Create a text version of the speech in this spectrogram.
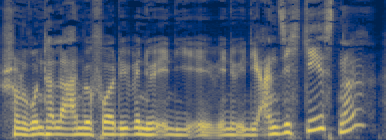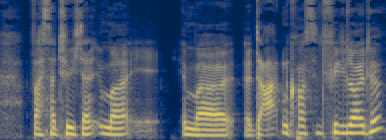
schon runterladen, bevor du, wenn du in die, wenn du in die Ansicht gehst, ne? Was natürlich dann immer, immer Daten kostet für die Leute.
